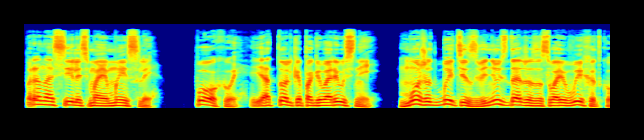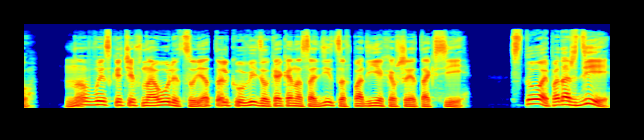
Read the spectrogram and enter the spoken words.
Проносились мои мысли. «Похуй, я только поговорю с ней. Может быть, извинюсь даже за свою выходку. Но, выскочив на улицу, я только увидел, как она садится в подъехавшее такси. «Стой, подожди!»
